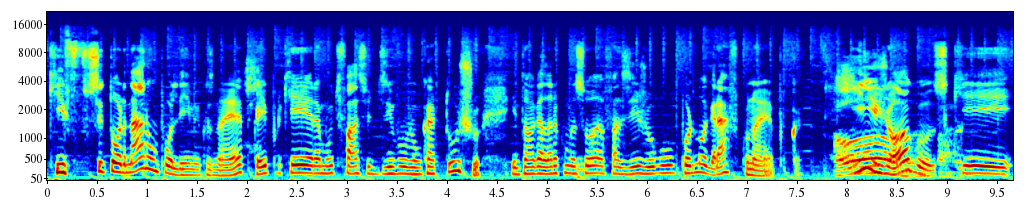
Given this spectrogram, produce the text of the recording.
que se tornaram polêmicos na época aí porque era muito fácil de desenvolver um cartucho, então a galera começou a fazer jogo pornográfico na época. E jogos que,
